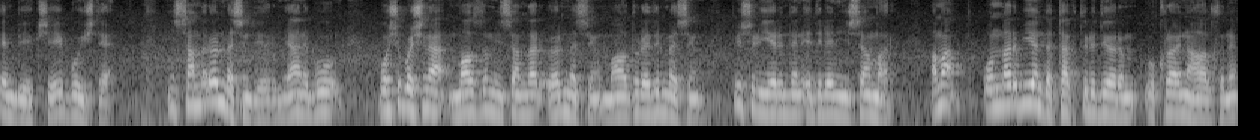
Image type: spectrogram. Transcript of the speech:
en büyük şeyi bu işte. İnsanlar ölmesin diyorum. Yani bu boşu boşuna mazlum insanlar ölmesin, mağdur edilmesin. Bir sürü yerinden edilen insan var. Ama onları bir yönde takdir ediyorum Ukrayna halkını.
